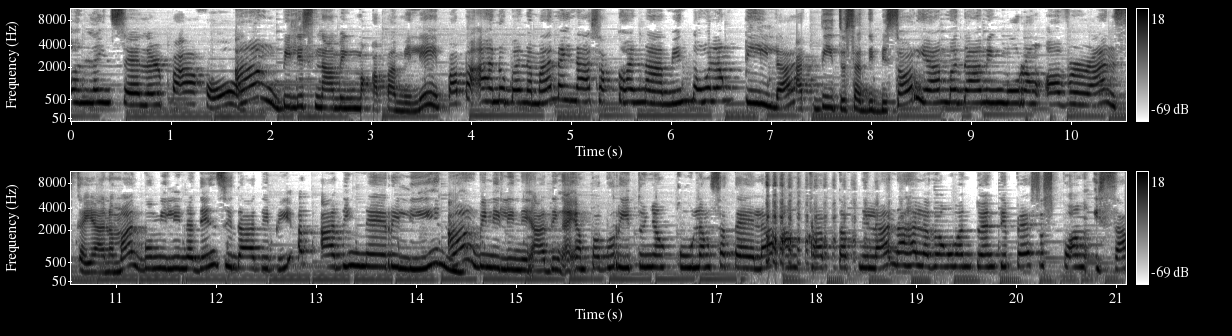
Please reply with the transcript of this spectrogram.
online seller pa ako. Ang bilis naming makapamili. Papaano ba naman ay nasaktuhan namin na walang pila? At dito sa Divisoria, madaming murang overruns. Kaya naman, bumili na din si Daddy B at ading Nerilyn. Ang binili ni ading ay ang paborito niyang kulang sa tela. Ang crop top nila na halagang 120 pesos po ang isa.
